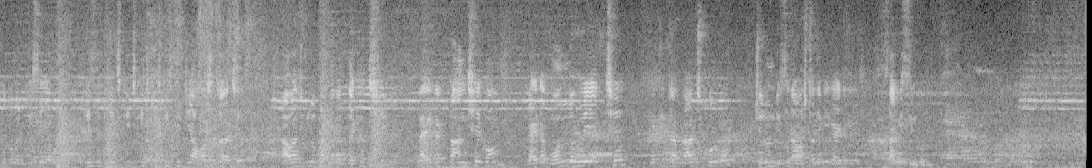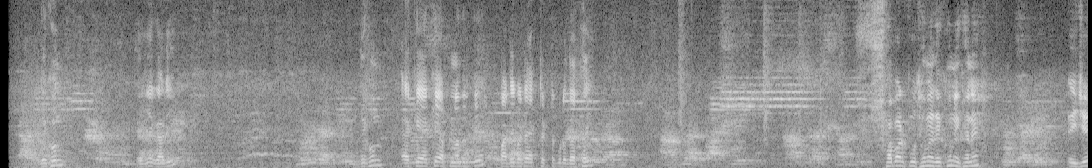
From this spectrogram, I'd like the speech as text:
প্রথমে ডিসে যাব। ডিসে কিচ কিচ কিচ কিচ কিচ যে আওয়াজটা আছে, আওয়াজগুলোকে আপনাদের দেখাচ্ছি। গাড়িটা টানছে কম, গাড়িটা বন্ধ হয়ে যাচ্ছে, প্রতিটা কাজ করব। চলুন ডিসের আওয়াজটা দেখে গাড়িটাকে সার্ভিসিং করি। দেখুন, এই যে গাড়ি। দেখুন, একে একে আপনাদেরকে পাটে পাটে একটা একটা করে দেখাই। সবার প্রথমে দেখুন এখানে। এই যে।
